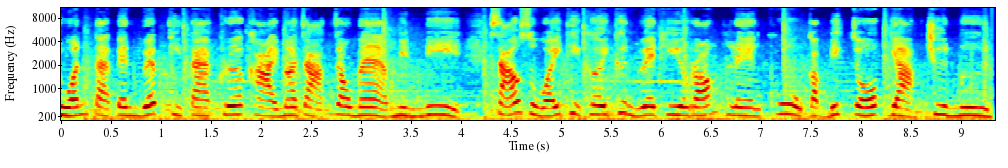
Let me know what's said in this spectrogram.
ล้วนแต่เป็นเว็บที่แตกเครือข่ายมาจากเจ้าแม่มินนี่ สาวสวยที่เคยขึ้นเวทีร้องเพลงคู่กับบิ๊กโจ๊กอย่างชื่นมื่น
